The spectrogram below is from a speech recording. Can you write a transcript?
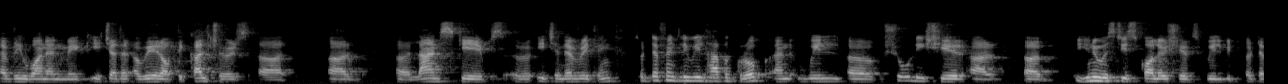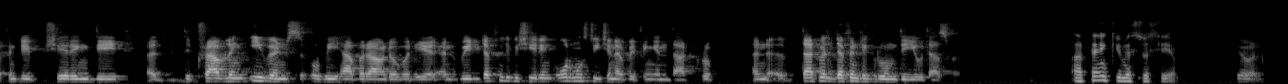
everyone and make each other aware of the cultures, uh, our uh, landscapes, each and everything. So definitely we'll have a group and we'll surely share our university scholarships. We'll be uh, definitely sharing the uh, the traveling events we have around over here, and we'll definitely be sharing almost each and everything in that group, and uh, that will definitely groom the youth as well. Uh, thank you, Mr. CM. You're welcome.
